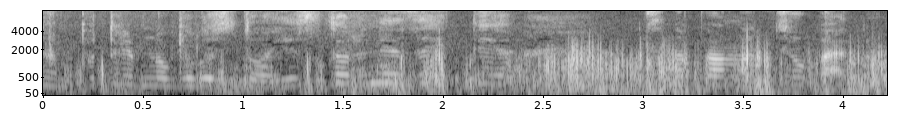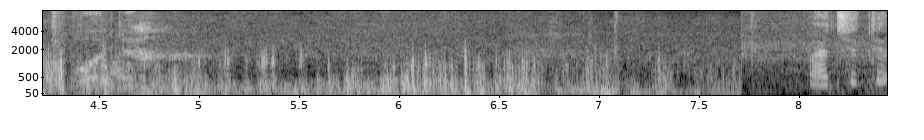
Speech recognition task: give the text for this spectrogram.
Нам потрібно з тої сторони зайти. Це, напевно, цю бедру буде. Бачите?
